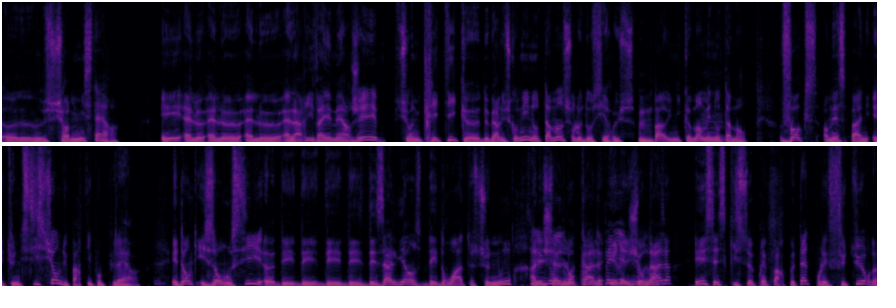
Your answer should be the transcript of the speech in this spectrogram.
euh, sur un ministère. Et elle, elle, elle, elle arrive à émerger sur une critique de Berlusconi, notamment sur le dossier russe. Hmm. Pas uniquement, mais Hmm. notamment. Vox en Espagne est une scission du Parti populaire. Et donc, ils ont aussi euh, des, des, des, des, des alliances des droites se nouent à l'échelle locale et régionale. Et c'est ce qui se prépare peut-être pour les futures,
